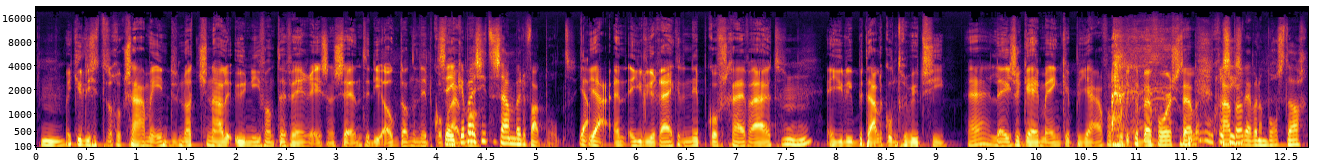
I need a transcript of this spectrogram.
Hmm. Want jullie zitten toch ook samen in de Nationale Unie van TV-recensenten, die ook dan de Nipkoff Zeker, wij zitten samen bij de vakbond. Ja. Ja, en, en jullie reiken de Nipkoff-schijf uit. Mhm. En jullie betalen contributie. Hè? Lasergame één keer per jaar. Wat moet ik erbij voorstellen? Precies, we hebben een bosdag.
